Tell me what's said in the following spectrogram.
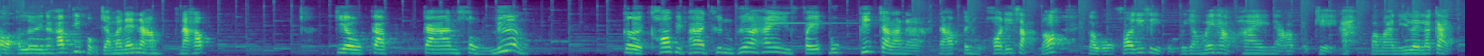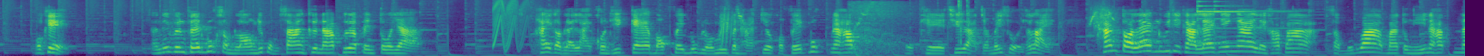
ต่อกันเลยนะครับ ที่ผมจะมาแนะนำนะครับ เกี่ยวกับการส่งเรื่องเกิดข้อผิดพลาดขึ้นเพื่อให้ Facebook พิจารณานะครับ เป็นหัวข้อที่3เนาะแต่หัวข้อที่ 4 ผมยังไม่ทำให้นะครับโอเคอะประมาณนี้เลยแล้วกันโอเค อันนี้เป็น Facebook สำรองที่ผมสร้างขึ้นนะเพื่อเป็นตัวอย่าง ให้กับหลาย ๆ คนที่แก้บล็อก Facebook หรือมีปัญหาเกี่ยวกับ Facebook นะครับโอเค ชื่ออาจจะไม่สวยเท่าไหร่ ขั้นตอนแรกหรือวิธีการแรกง่าย ๆ เลยครับว่าสมมุติว่ามาตรงนี้นะครับ ใน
